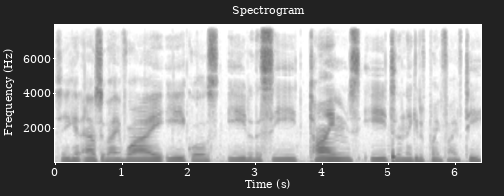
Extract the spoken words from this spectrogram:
So you get absolute value of y equals e to the c times e to the negative 0.5t.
